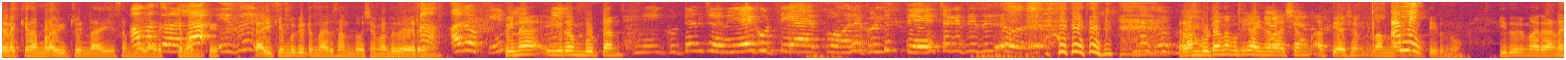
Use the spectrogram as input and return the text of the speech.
ഇടയ്ക്ക് നമ്മളെ വീട്ടിലുണ്ടായ ഈ സംഭവം ഇടയ്ക്ക് നമുക്ക് കഴിക്കുമ്പോൾ കിട്ടുന്ന ഒരു സന്തോഷം അത് വേറെയാണ്. പിന്നെ ഈ റംബൂട്ടാൻ. റംബൂട്ടാൻ നമുക്ക് കഴിഞ്ഞ പ്രാവശ്യം അത്യാവശ്യം നന്നായി കിട്ടിയിരുന്നു. ഇതൊരു മരമാണ്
